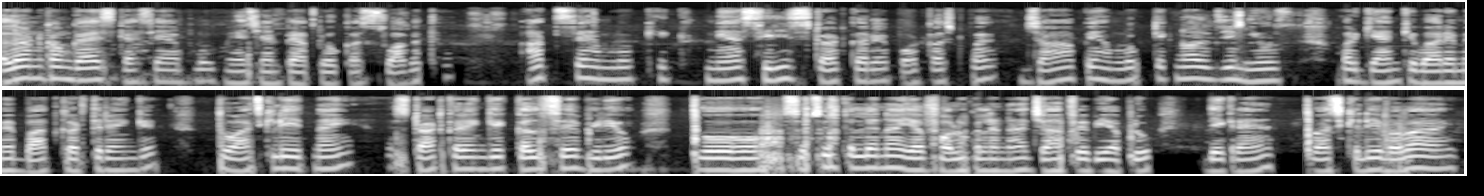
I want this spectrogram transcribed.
Hello welcome guys, कैसे हैं आप लोग? मेरे चैनल पे आप लोग का स्वागत है। आज से हम लोग एक नया सीरीज़ स्टार्ट कर रहे हैं पॉडकास्ट पर, जहाँ पे हम लोग टेक्नोलॉजी न्यूज़ और ज्ञान के बारे में बात करते रहेंगे। तो आज के लिए इतना ही। स्टार्ट करेंगे कल से वीडियो तो सब्सक्राइब कर लेना या फॉलो कर लेना, जहाँ पे भी आप लोग देख रहे हैं। तो आज के लिए बाय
